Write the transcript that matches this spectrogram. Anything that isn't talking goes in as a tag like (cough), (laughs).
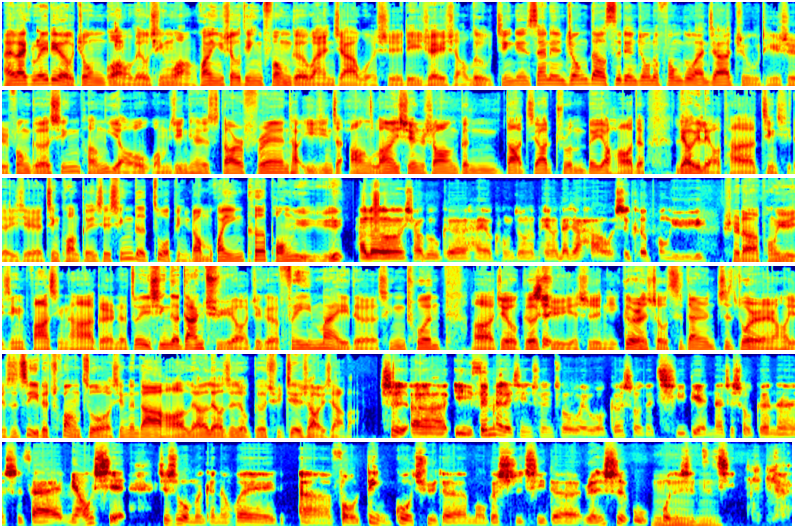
I like radio 中广流行网，欢迎收听风格玩家，我是 DJ 小鹿。今天三点钟到四点钟的风格玩家主题是风格新朋友。我们今天的 Star Friend 他已经在 online 线上跟大家准备要好好的聊一聊他近期的一些近况跟一些新的作品。让我们欢迎柯鹏宇。Hello，小鹿哥，还有空中的朋友，大家好，我是柯鹏宇。是的，鹏宇已经发行了他个人的最新的单曲哦，这个飞麦的青春呃，这首歌曲也是你。你个人首次担任制作人，然后也是自己的创作，先跟大家好好聊一聊这首歌曲，介绍一下吧。是呃，以飞麦的青春作为我歌手的起点，那这首歌呢是在描写，就是我们可能会呃否定过去的某个时期的人事物或者是自己，嗯、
